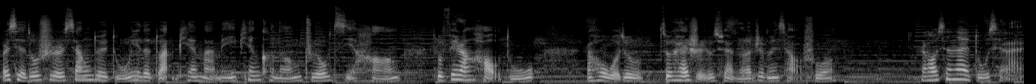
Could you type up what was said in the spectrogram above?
而且都是相对独立的短篇嘛，每一篇可能只有几行，就非常好读。然后我就最开始就选择了这本小说，然后现在读起来。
